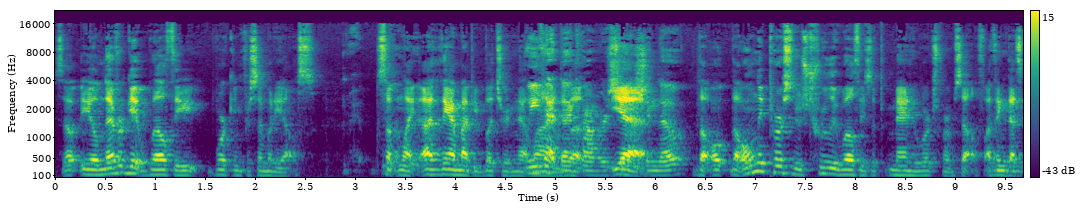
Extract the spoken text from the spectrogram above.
So you'll never get wealthy working for somebody else. Something like I think I might be butchering that We've line. had that conversation Yeah, though. the the only person who's truly wealthy is the man who works for himself. I think that's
